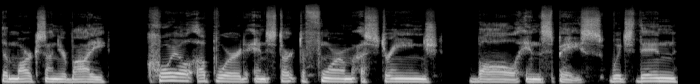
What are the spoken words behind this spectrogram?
the marks on your body coil upward and start to form a strange ball in space which then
